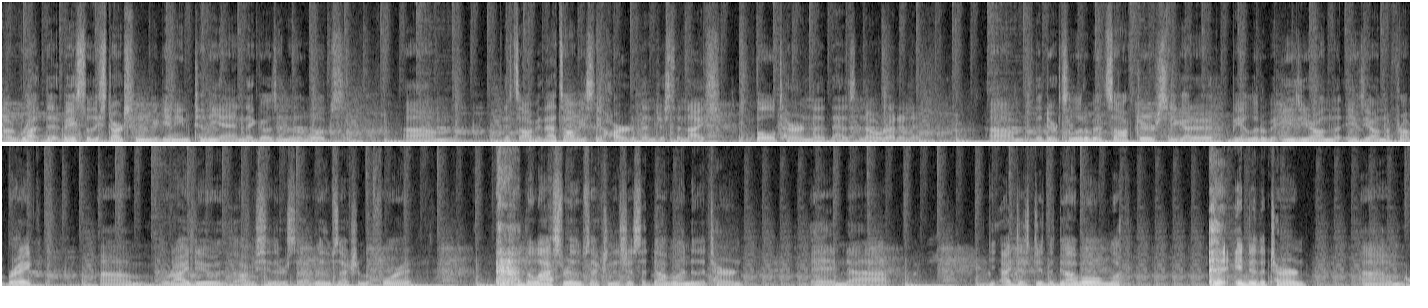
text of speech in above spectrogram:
a rut that basically starts from the beginning to the end that goes into the whoops. Um, it's obvi- that's obviously harder than just a nice bowl turn that has no rut in it. Um, the dirt's a little bit softer, so you gotta be a little bit easier on the easier on the front brake. Um, what I do, obviously, there's a rhythm section before it. the last rhythm section is just a double into the turn, and uh, I just do the double, look into the turn. Um,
